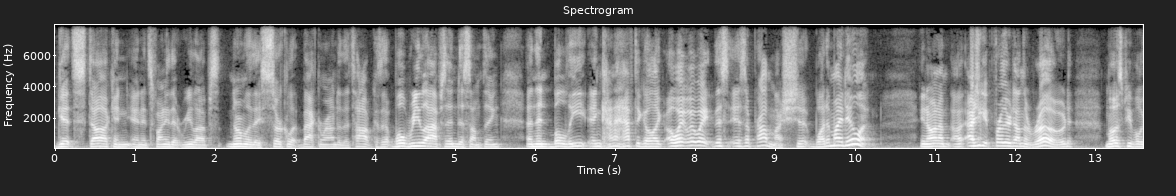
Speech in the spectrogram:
get stuck, and, and it's funny that relapse, normally they circle it back around to the top because we'll relapse into something and then believe and kind of have to go like, oh, wait, wait, wait, this is a problem. I should, what am I doing? You know, and I'm, uh, as you get further down the road, most people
